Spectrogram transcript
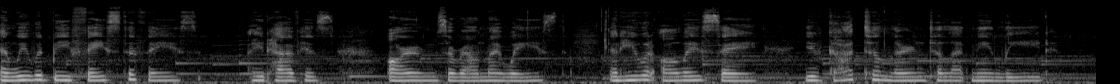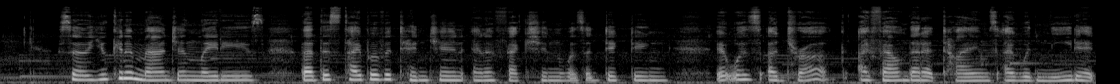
And we would be face to face. He'd have his arms around my waist, and he would always say, You've got to learn to let me lead. So you can imagine, ladies, that this type of attention and affection was addicting. It was a drug. I found that at times I would need it,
